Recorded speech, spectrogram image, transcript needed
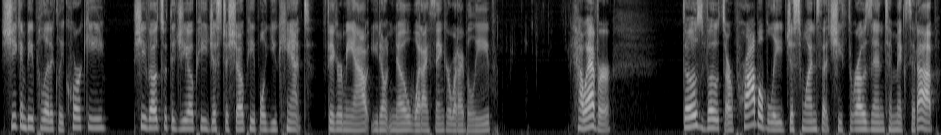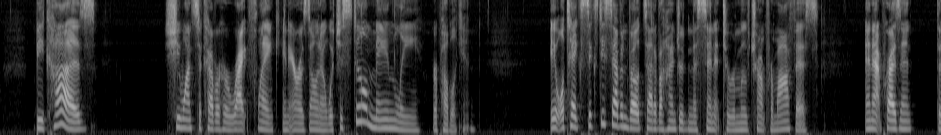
She can be politically quirky, she votes with the GOP just to show people you can't figure me out. You don't know what I think or what I believe. However, those votes are probably just ones that she throws in to mix it up because she wants to cover her right flank in Arizona, which is still mainly Republican. It will take 67 votes out of 100 in the Senate to remove Trump from office. And at present, the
